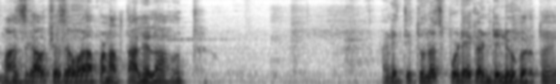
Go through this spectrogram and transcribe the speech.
माझगावच्या जवळ आपण आता आलेलो आहोत. आणि तिथूनच पुढे कंटिन्यू करतोय.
